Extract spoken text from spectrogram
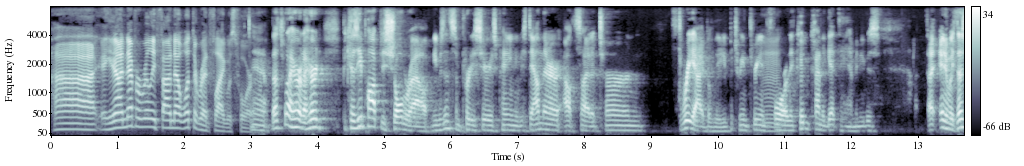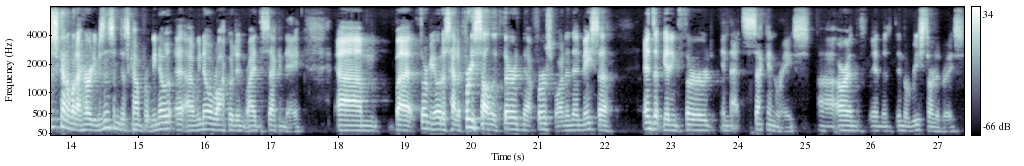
Uh, you know, I never really found out what the red flag was for. Yeah, that's what I heard. I heard because he popped his shoulder out and he was in some pretty serious pain. He was down there outside of turn three, I believe, between three and Mhm. four. They couldn't kind of get to him, and he was. Uh, anyways, that's just kind of what I heard. He was in some discomfort. We know uh, we know Rocco didn't ride the second day, um, but Thermiotis had a pretty solid third in that first one, and then Mesa ends up getting third in that second race, uh, or in, in the in the restarted race.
